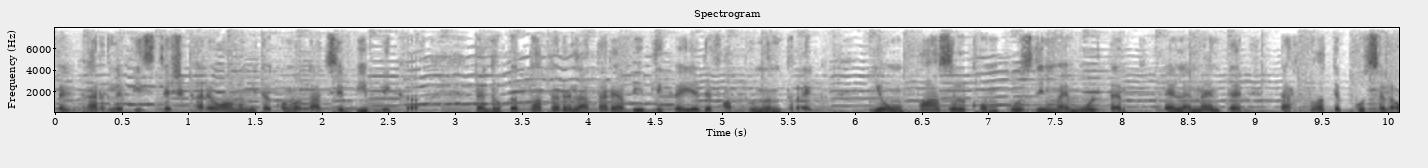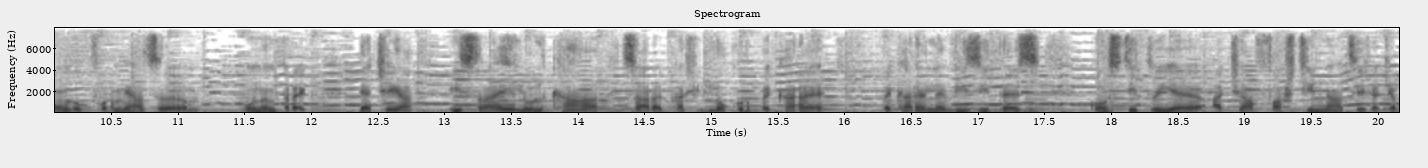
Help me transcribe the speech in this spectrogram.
pe care le vizitez care au o anumită conotație biblică, pentru că toată relatarea biblică e de fapt un întreg. E un puzzle compus din mai multe elemente, dar toate puse la un loc formează un întreg. De aceea, Israelul, ca țară, ca și locuri pe care, pe care le vizitez, constituie acea fascinație și acea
